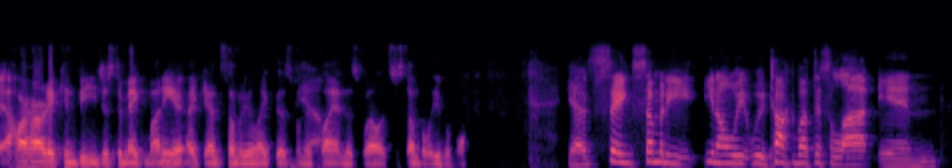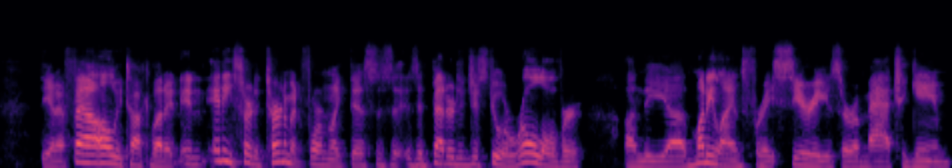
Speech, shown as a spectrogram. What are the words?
how hard it can be just to make money against somebody like this when Yeah. they're playing this well. It's just unbelievable. Yeah, it's saying somebody, you know, we, we talk about this a lot in the NFL. We talk about it in any sort of tournament form like this. Is, it- is it better to just do a rollover on the uh, money lines for a series or a match, a game?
